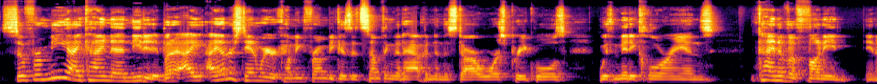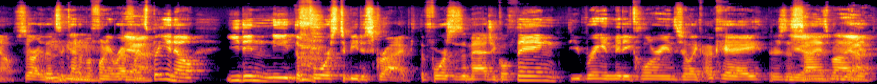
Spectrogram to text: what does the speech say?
so for me, I kind of needed it, but I, I understand where you're coming from because it's something that happened in the Star Wars prequels with midichlorians. Kind of a funny, you know, sorry, that's a kind of a Mhm. funny reference, Yeah. but you know, you didn't need the Force to be described. The Force is a magical thing. You bring in midi chlorians, you're like, okay, there's a Yeah, science behind yeah. it.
